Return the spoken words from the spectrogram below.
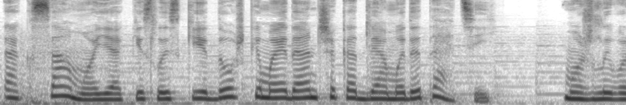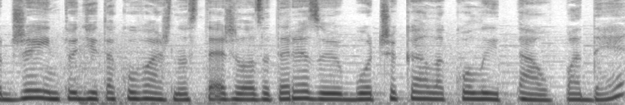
так само, як і слизькі дошки майданчика для медитацій. Можливо, Джейн тоді так уважно стежила за Терезою, бо чекала, коли та впаде.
